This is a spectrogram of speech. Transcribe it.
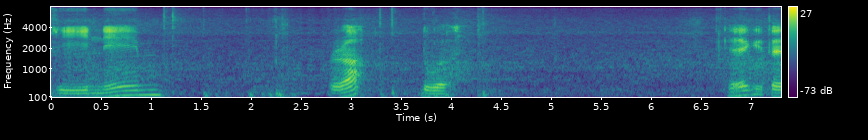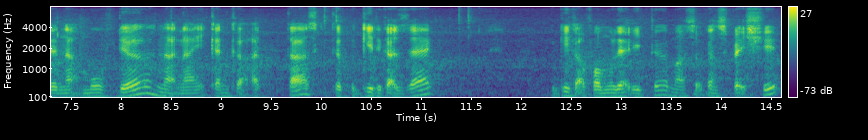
rename rak 2 ok kita nak move dia nak naikkan ke atas kita pergi dekat Z. Pergi kat formula editor masukkan spreadsheet.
